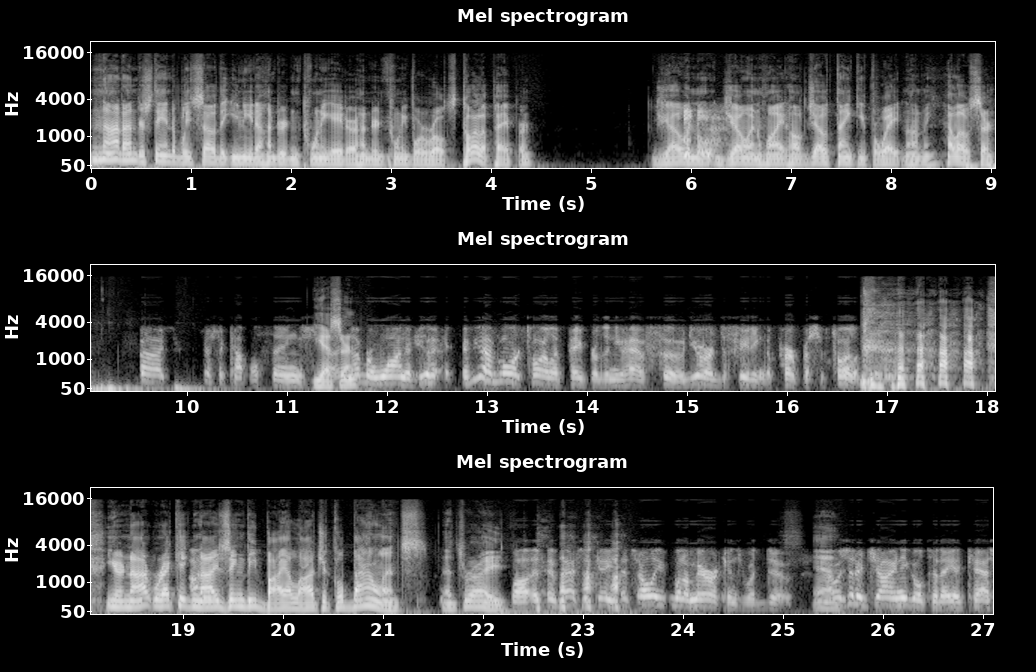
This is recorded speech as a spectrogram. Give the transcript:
Not understandably so that you need 128 or 124 rolls of toilet paper. Joe and Joe in Whitehall. Joe, thank you for waiting on me. Hello, sir. Uh, couple things. Yes, uh, sir. Number one, if you if you have more toilet paper than you have food, you are defeating the purpose of toilet paper. You're not recognizing the biological balance. That's right. well, if, if that's the case, that's only what Americans would do. Yeah. I was at a Giant Eagle today at Caste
